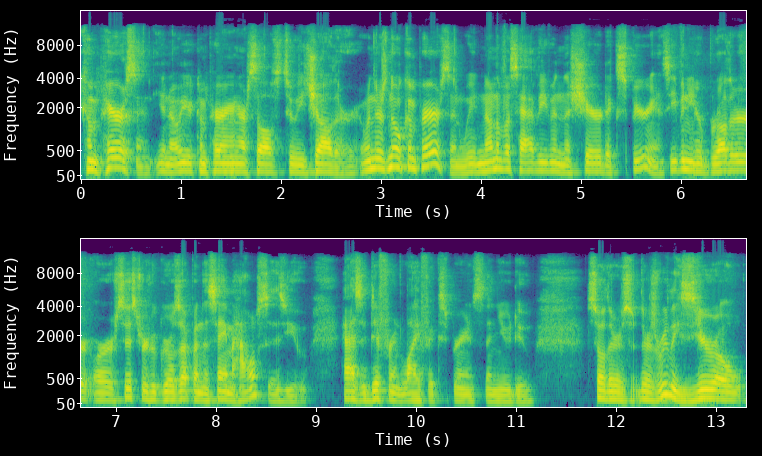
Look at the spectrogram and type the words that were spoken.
comparison, you know, you're comparing ourselves to each other when there's no comparison. We none of us have even the shared experience. Even your brother or sister who grows up in the same house as you has a different life experience than you do. So there's there's really zero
